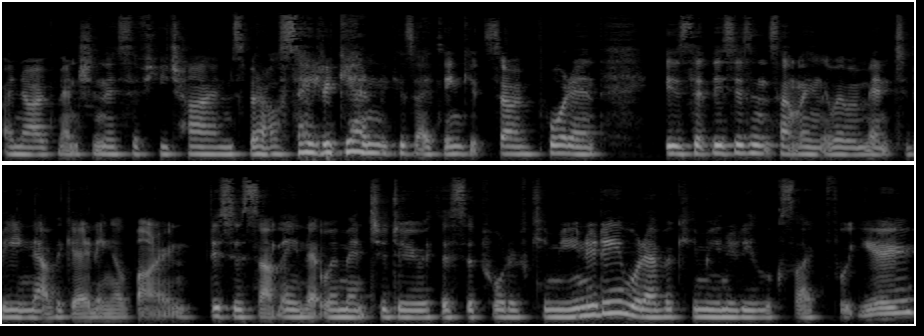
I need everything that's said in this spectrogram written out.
I know I've mentioned this a few times, but I'll say it again because I think it's so important, is that this isn't something that we were meant to be navigating alone. This is something that we're meant to do with a supportive community, whatever community looks like for you.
